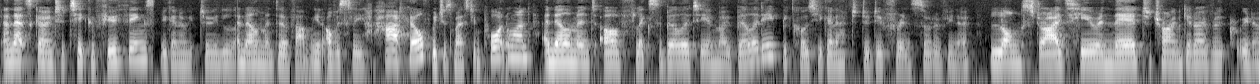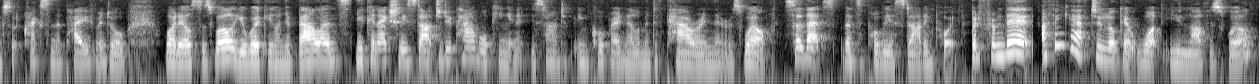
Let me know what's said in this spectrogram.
and that's going to tick a few things. You're going to do an element of, um, you know, obviously heart health, which is most important one, an element of flexibility and mobility because you're going to have to do different sort of, you know, long strides here and there to try and get over, you know, sort of cracks in the pavement or what else as well. You're working on your balance. You can actually start to do power walking in it. You're starting to incorporate an element of power in there as well. So that's that's probably a starting point. But from there, I think you have to look at what you love as well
